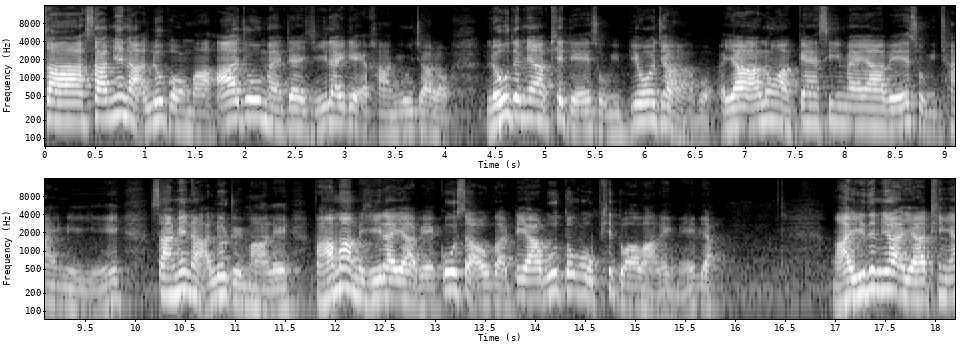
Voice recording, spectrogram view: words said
စာစာမျက်နှာအလွတ်ပေါ်မှာအားကြိုးမှန်တက်ရေးလိုက်တဲ့အခါမျိုးကြတော့ လုံးသမျှဖြစ်တယ်ဆိုပြီးပြောကြတာပေါ့အရာအလုံးကကန်စီမန်ရပဲဆိုပြီးထိုင်နေရင်စာမျက်နှာအလွတ်တွေမှာလည်းဘာမှမရေးလိုက်ရပဲကိုယ့်စာအုပ်ကတရားဘူးသုံးအုပ်ဖြစ်သွားပါလိမ့်မယ်ဗျ ငါရေးသမျှအရာထင်ရ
